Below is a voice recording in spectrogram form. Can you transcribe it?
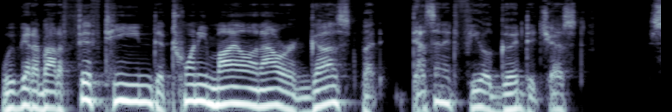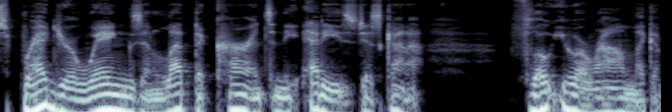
We've got about a 15 to 20 mile an hour gust, but doesn't it feel good to just spread your wings and let the currents and the eddies just kind of float you around like a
